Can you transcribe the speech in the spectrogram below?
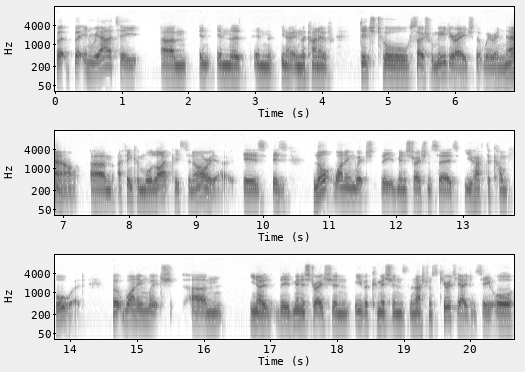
but, but in reality, um, in, in the, in, you know, in the kind of digital social media age that we're in now, um, I think a more likely scenario is, is not one in which the administration says you have to come forward, but one in which um, you know, the administration either commissions the National Security Agency or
